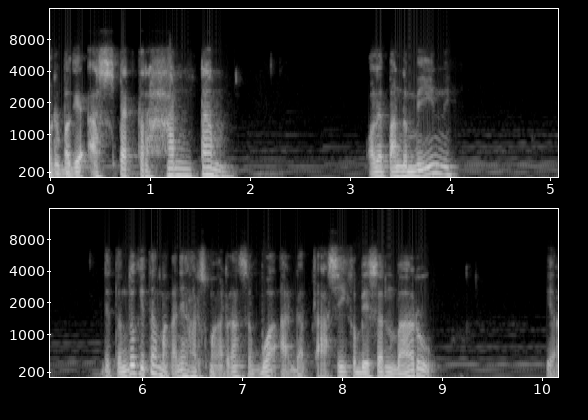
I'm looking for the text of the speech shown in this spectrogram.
Berbagai aspek terhantam oleh pandemi ini. Ya tentu kita makanya harus mengadakan sebuah adaptasi kebiasaan baru. Ya,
